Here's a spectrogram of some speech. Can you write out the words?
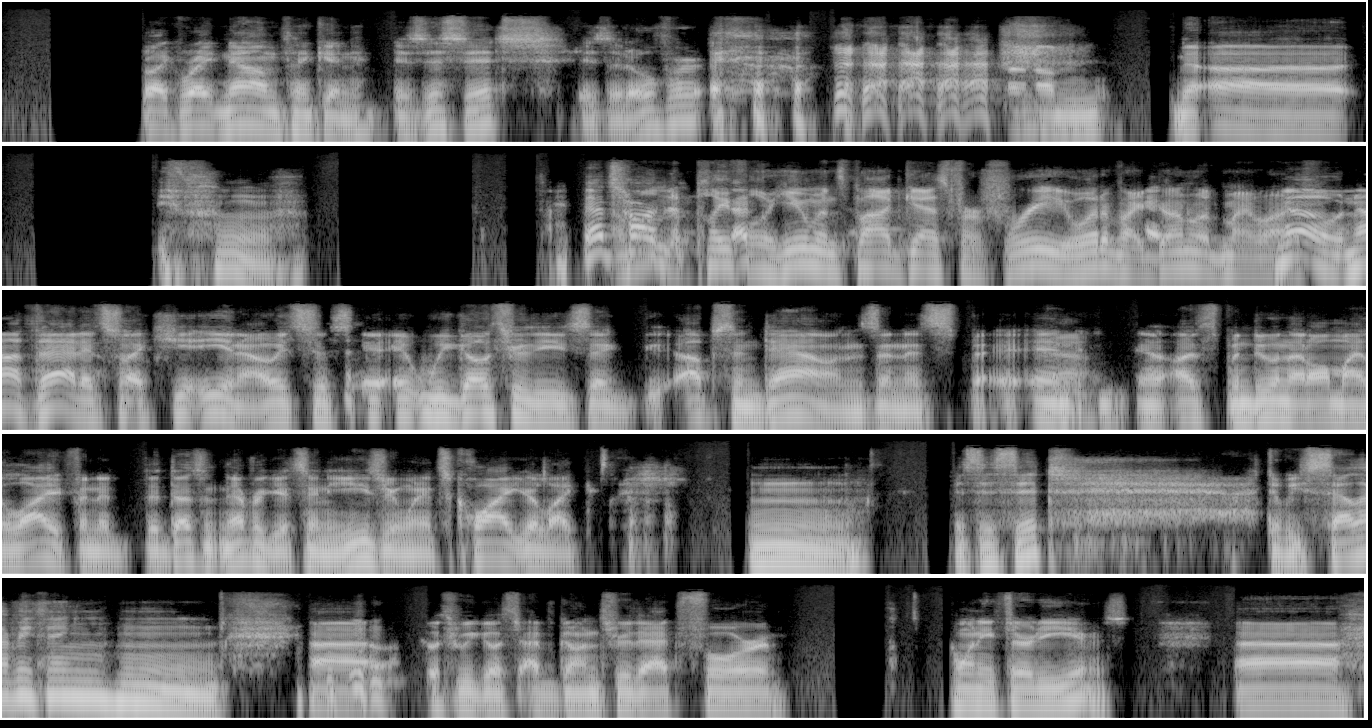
like right now. I'm thinking, is this it? Is it over? um, uh, hmm. That's I'm hard. to Playful That's, Humans podcast for free. What have I done with my life? No, not that. It's like you know, it's just it, we go through these uh, ups and downs, and it's and yeah. you know, I've been doing that all my life, and it, it doesn't never gets any easier. When it's quiet, you're like, hmm, is this it? Did we sell everything? Hmm. Uh, we go. I've gone through that for 20, 30 years. Uh,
